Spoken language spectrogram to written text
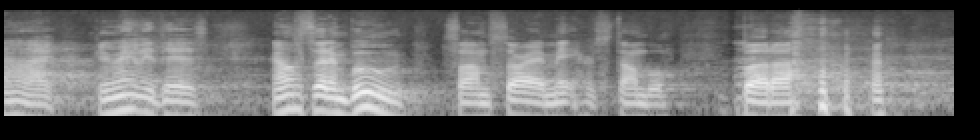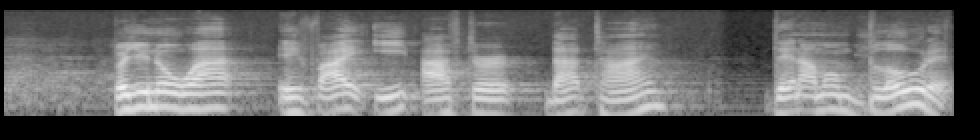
I'm like, can you make me this? And all of a sudden, boom. So I'm sorry I made her stumble. But, uh, but you know what? If I eat after that time, then I'm unbloated.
